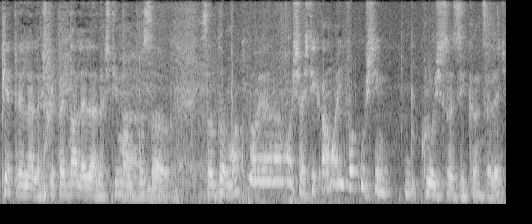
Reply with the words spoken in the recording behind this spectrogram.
pietrele alea, știi? Pe dalele alea, știi? M-am da, pus da, să, da. să dorm. Acolo eram așa, știi? Că am mai făcut, știi, în Cluj, să zic, înțelegi?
